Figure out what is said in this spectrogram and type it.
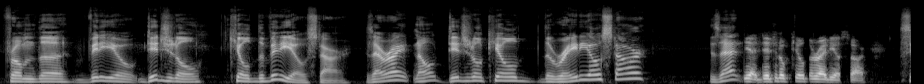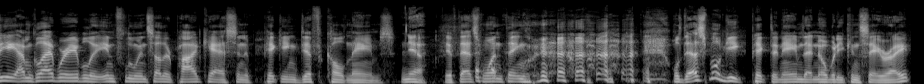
from the video digital killed the video star. Is that right? No, digital killed the radio star. Is that Yeah, digital killed the radio star. See, I'm glad we're able to influence other podcasts into picking difficult names. yeah. If that's one thing. well, Decibel Geek picked a name that nobody can say, right?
